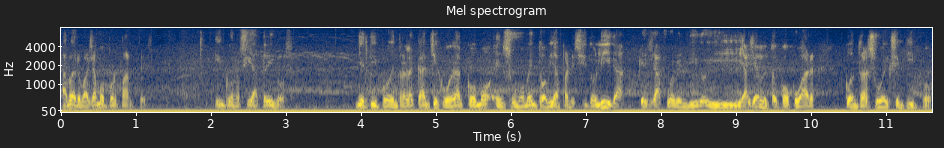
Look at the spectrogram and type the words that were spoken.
A ver, vayamos por partes. ¿Quién conocía a Trigos? Y el tipo entra a la cancha y juega como en su momento había aparecido Lira, que ya fue vendido y ayer le tocó jugar contra su ex equipo.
